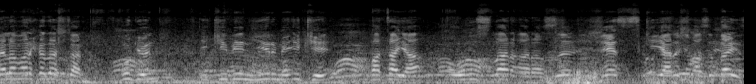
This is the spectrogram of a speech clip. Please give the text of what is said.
Selam arkadaşlar. Bugün 2022 Pattaya Uluslararası Jet Ski yarışmasındayız.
